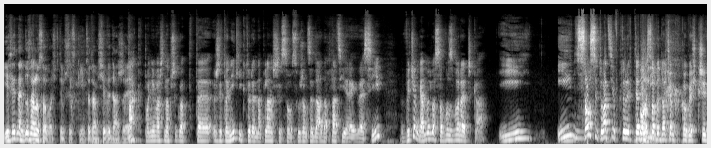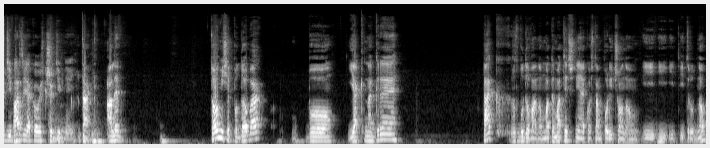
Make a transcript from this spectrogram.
Jest jednak duża losowość w tym wszystkim, co tam się wydarzy. Tak, ponieważ na przykład te żetoniki, które na planszy są służące do adaptacji i regresji, wyciągamy losowo z woreczka. I, i są sytuacje, w których ten Boli. losowy dociąg kogoś krzywdzi bardziej, a kogoś krzywdzi mniej. Tak, ale to mi się podoba, bo jak na grę tak rozbudowaną, matematycznie jakąś tam policzoną i, i, i, i trudną,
